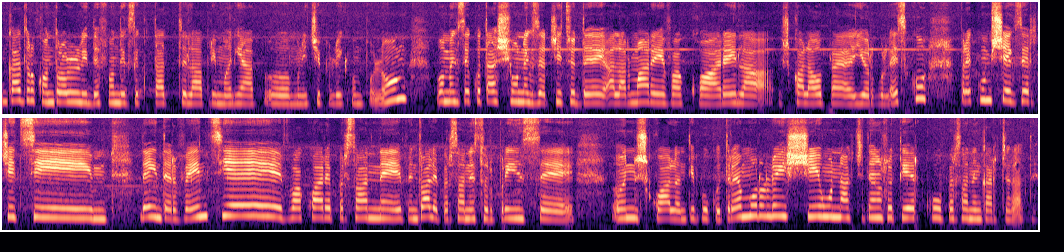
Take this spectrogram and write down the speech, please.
În cadrul controlului de fond executat la primăria uh, municipiului Câmpulung, vom executa și un exercițiu de alarmare-evacuare la școala Opera Iorgulescu, precum și exerciții de intervenție, evacuare persoane, eventuale persoane surprinse în școală în timpul cutremurului și un accident rutier cu persoane încarcerate.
